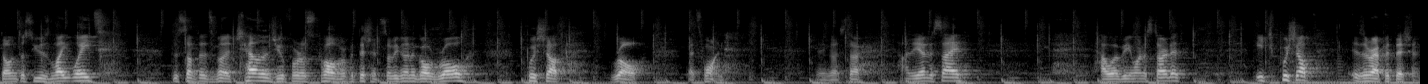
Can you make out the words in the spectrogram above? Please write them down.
Don't just use lightweight. Do something that's going to challenge you for those 12 repetitions. So we're going to go row, push up, row. That's one. Then going to start on the other side. However you want to start it. Each push up is a repetition.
